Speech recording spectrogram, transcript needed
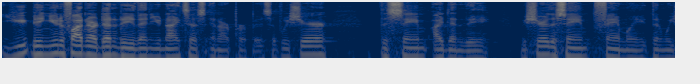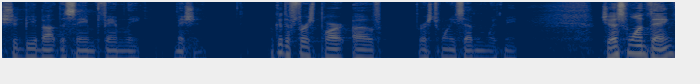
being unified in our identity then unites us in our purpose. If we share the same identity, we share the same family, then we should be about the same family mission. Look at the first part of verse 27 with me. Just one thing,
